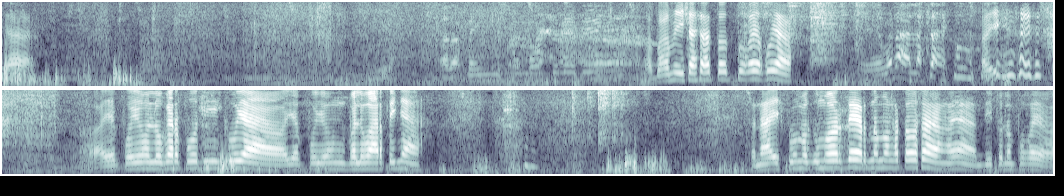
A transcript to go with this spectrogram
Ayan. Deliver. Aba, may isa sa po kayo kuya. Eh, wala. Lasa Ay. oh, ayan po yung lugar po ni Kuya. Ayan po yung baluarte niya. Sa nais po mag-umorder ng mga tosang. Ayan, dito lang po kayo.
